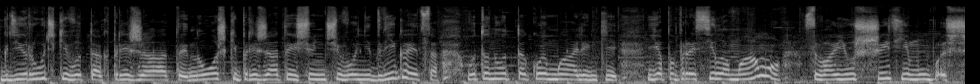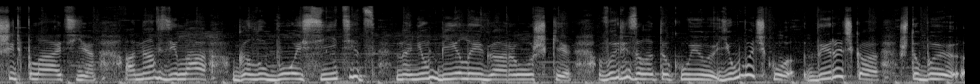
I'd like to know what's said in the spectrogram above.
где ручки вот так прижаты, ножки прижаты, еще ничего не двигается. Вот он вот такой маленький. Я попросила маму свою сшить ему, сшить платье. Она взяла голубой ситец, на нем белые горошки, вырезала такую юбочку, дырочка, чтобы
